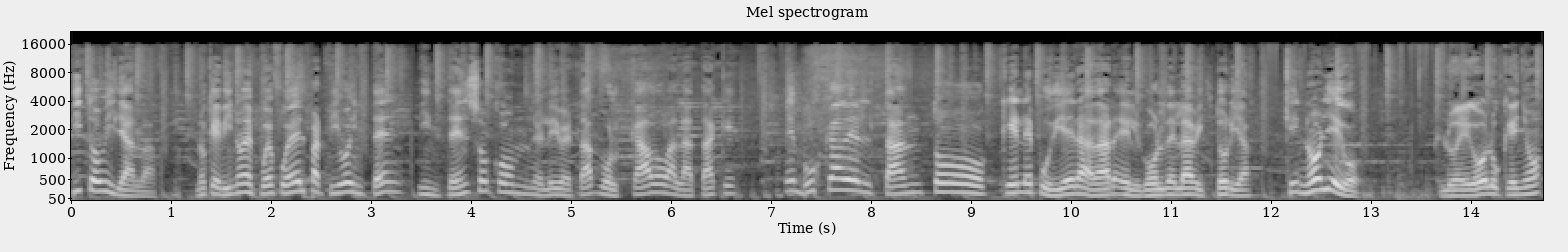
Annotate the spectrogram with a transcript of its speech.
Tito Villalba. Lo que vino después fue el partido inten- intenso con Libertad volcado al ataque en busca del tanto que le pudiera dar el gol de la victoria, que no llegó. Luego Luqueño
